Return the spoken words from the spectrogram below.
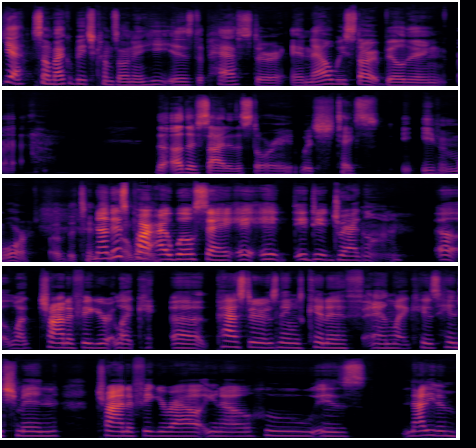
yeah. So Michael Beach comes on and he is the pastor, and now we start building uh, the other side of the story, which takes e- even more of the tension. now this part. I will say, it it, it did drag on. Uh, like trying to figure like uh pastor his name was kenneth and like his henchmen trying to figure out you know who is not even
